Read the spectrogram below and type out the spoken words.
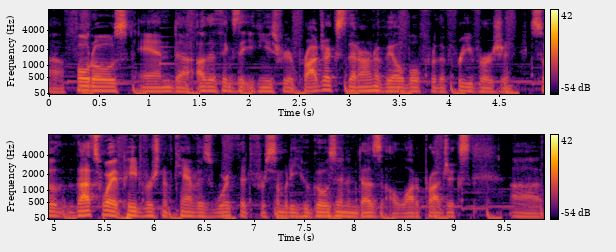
uh, photos, and uh, other things that you can use for your projects that aren't available for the free version. So that's why a paid version of Canva is worth it for somebody who goes in and does a lot of projects uh,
